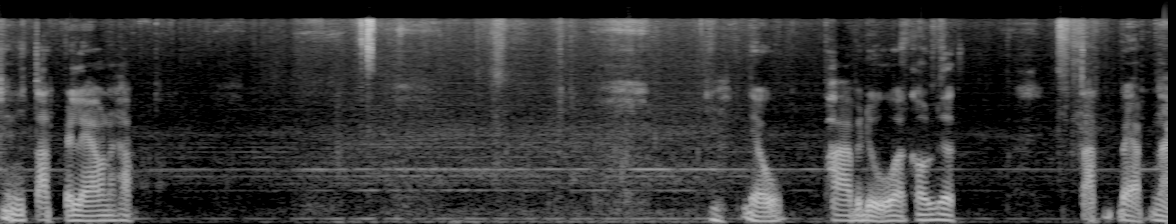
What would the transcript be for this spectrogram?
อันนี้ตัดไปแล้วนะครับ เดี๋ยวพาไปดูว่าเขาเลือกตัดแบบไหน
